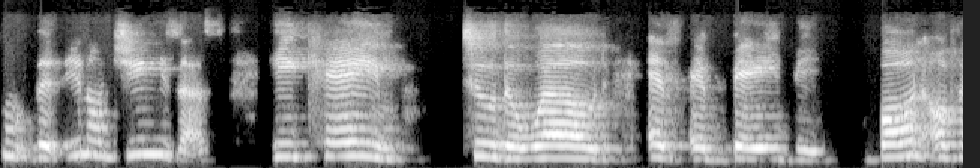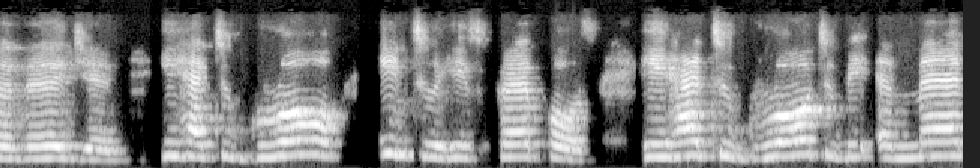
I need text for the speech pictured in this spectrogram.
the, you know, Jesus, he came to the world as a baby born of a virgin. He had to grow into his purpose. He had to grow to be a man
